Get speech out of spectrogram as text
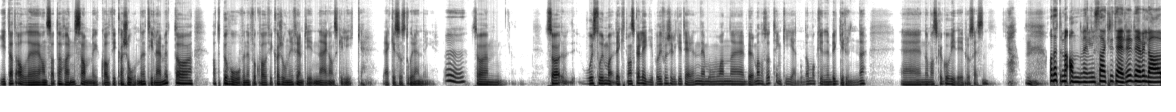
Gitt at alle ansatte har den samme kvalifikasjonene tilnærmet, og at behovene for kvalifikasjoner i fremtiden er ganske like. Det er ikke så store endringer. Mm. Så, mm, så hvor stor vekt man skal legge på de forskjellige kriteriene, det man, eh, bør man også tenke gjennom og kunne begrunne eh, når man skal gå videre i prosessen. Ja. Mm. Og dette med anvendelse av kriterier, det vil da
